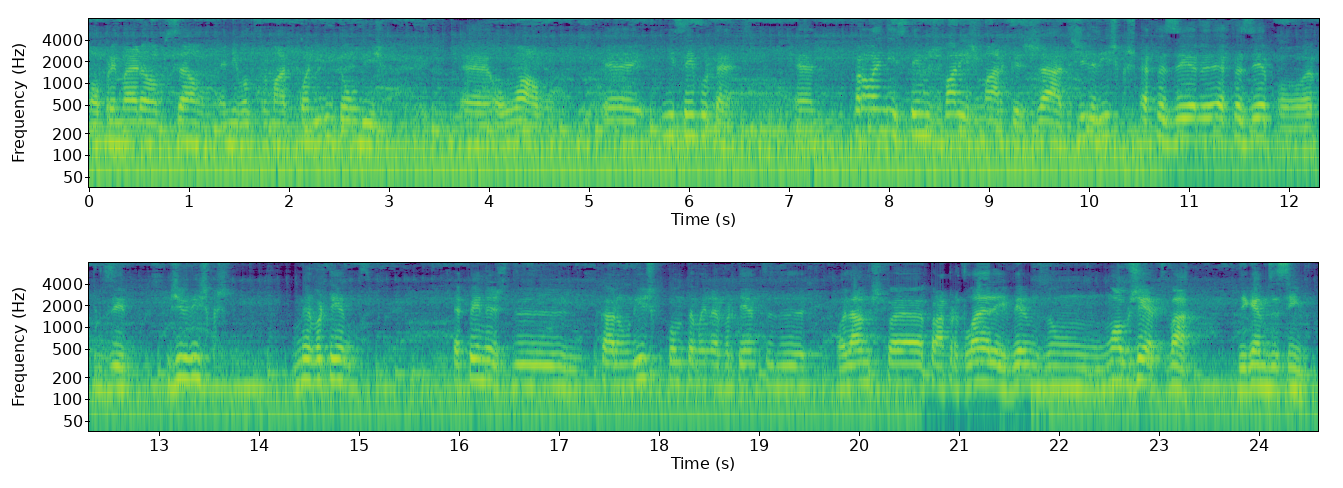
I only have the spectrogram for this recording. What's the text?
ou primeira opção a nível de formato quando editam um disco eh, ou um álbum. Eh, isso é importante. Eh, para além disso, temos várias marcas já de giradiscos a fazer, a fazer ou a produzir giradiscos na vertente apenas de tocar um disco, como também na vertente de olharmos para, para a prateleira e vermos um, um objeto, vá, digamos assim.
